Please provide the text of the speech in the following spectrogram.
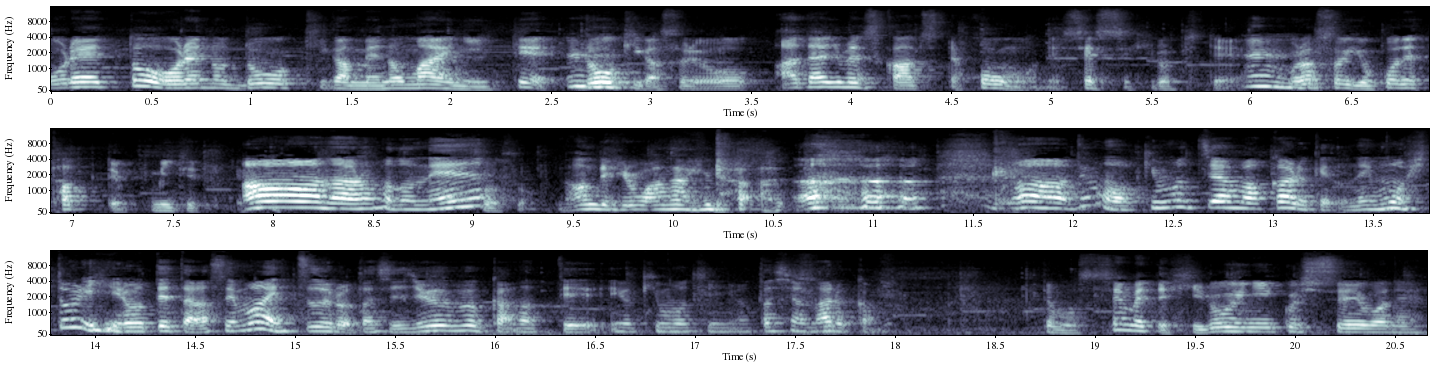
俺と俺の同期が目の前にいて、うん。同期がそれを「あ大丈夫ですか?」っつって本をねせっせ拾ってて、うん。俺はそれ横で立って見てて。あああなるほどね。そうそう。なんで拾わないんだ？まあでも気持ちはわかるけどね。もう一人拾ってたら狭い通路だし十分かなっていう気持ちに私はなるかもでもせめて拾いに行く姿勢はね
